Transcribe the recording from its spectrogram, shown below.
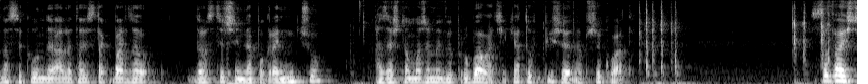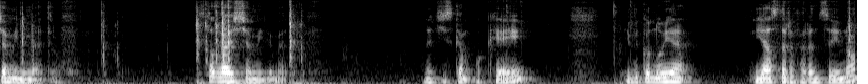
na sekundę, ale to jest tak bardzo drastycznie na pograniczu, a zresztą możemy wypróbować. Jak ja tu wpiszę na przykład 120 mm, 120 mm, naciskam OK i wykonuję jazdę referencyjną.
